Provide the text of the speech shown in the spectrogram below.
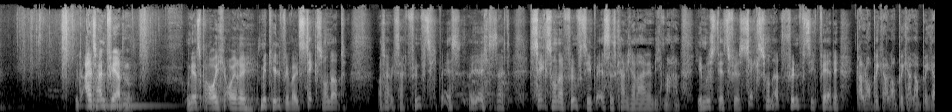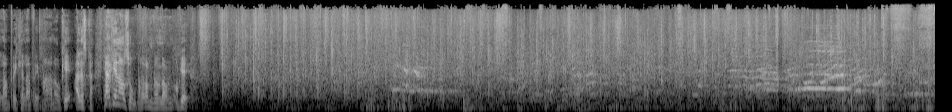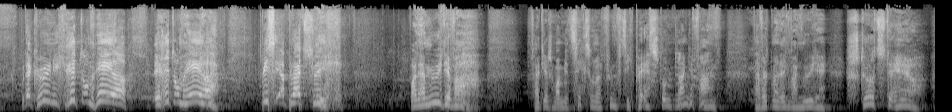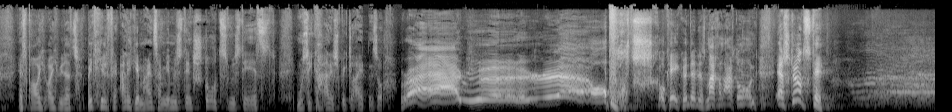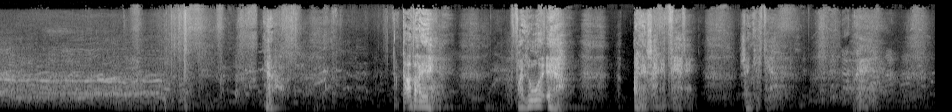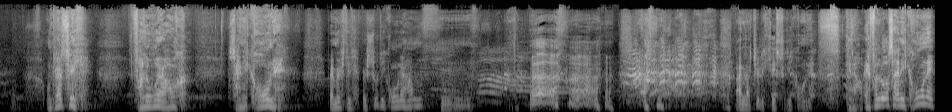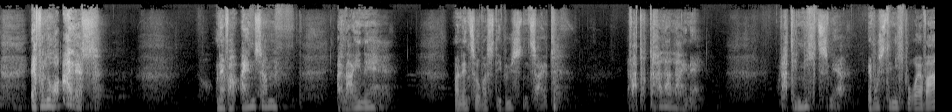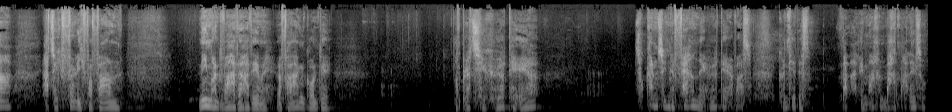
mit all seinen Pferden. Und jetzt brauche ich eure Mithilfe, weil 600 was habe ich gesagt, 50 PS? Habe ich echt gesagt, 650 PS, das kann ich alleine nicht machen. Ihr müsst jetzt für 650 Pferde Galoppe, Galoppe, Galoppe, Galoppe, Galoppe machen. Okay, alles klar. Ja, genau so. Okay. Und der König ritt umher, er ritt umher, bis er plötzlich, weil er müde war, Seid ihr schon mal mit 650 PS stundenlang gefahren? Da wird man irgendwann müde. Stürzte er. Jetzt brauche ich euch wieder mit Hilfe, alle gemeinsam. Ihr müsst den Sturz, müsst ihr jetzt musikalisch begleiten. So. Okay, könnt ihr das machen? Achtung, und er stürzte. Genau. Dabei verlor er alle seine Pferde schenke ich dir. Okay. Und plötzlich verlor er auch seine Krone. Wer möchte, möchtest du die Krone haben? Hm. Nein, natürlich kriegst du die Krone. Genau, er verlor seine Krone, er verlor alles. Und er war einsam, alleine. Man nennt sowas die Wüstenzeit. Er war total alleine und hatte nichts mehr. Er wusste nicht, wo er war. Er hat sich völlig verfahren. Niemand war da, den er fragen konnte. Und plötzlich hörte er, so ganz in der Ferne hörte er was. Könnt ihr das mal alle machen? Macht mal alle so.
